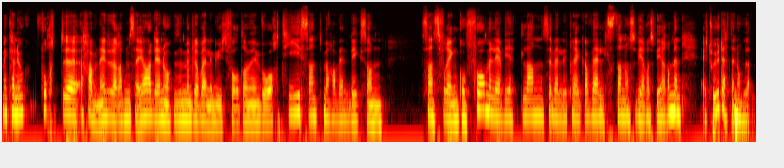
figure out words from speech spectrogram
Vi kan jo fort uh, havne i det der at vi sier ja, det er noe som vi blir veldig utfordra med i vår tid. sant? Vi har veldig sånn sans for egen komfort. Vi lever i et land som er veldig preget av velstand osv.. Men jeg tror jo dette er noe som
